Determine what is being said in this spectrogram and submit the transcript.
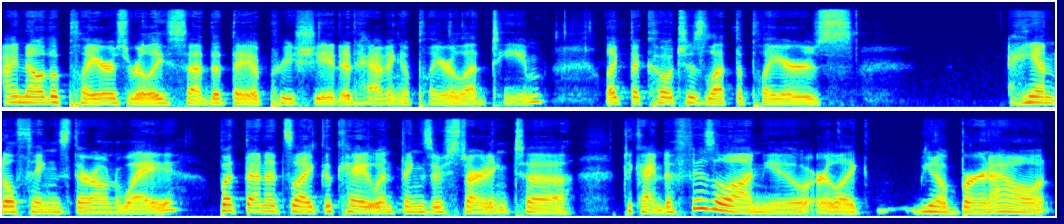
I know the players really said that they appreciated having a player led team. Like the coaches let the players handle things their own way. But then it's like, okay, when things are starting to to kind of fizzle on you or like, you know, burn out,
